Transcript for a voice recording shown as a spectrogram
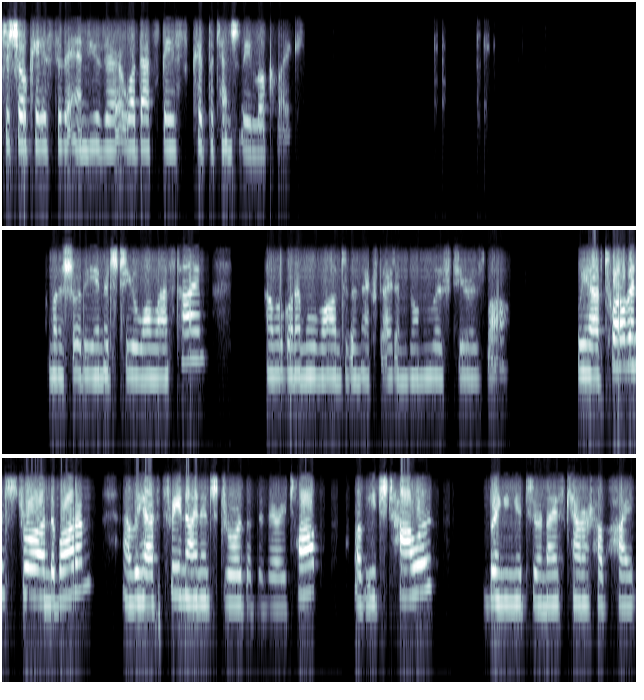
to showcase to the end user what that space could potentially look like. I'm going to show the image to you one last time, and we're going to move on to the next items on the list here as well. We have 12-inch drawer on the bottom, and we have three 9-inch drawers at the very top of each tower, bringing it to a nice countertop height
